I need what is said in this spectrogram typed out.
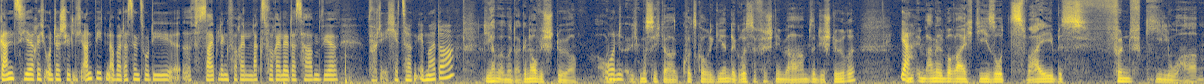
ganzjährig unterschiedlich anbieten, aber das sind so die äh, Saiblingforelle, Lachsforelle, das haben wir, würde ich jetzt sagen, immer da. Die haben wir immer da, genau wie Stör. Und, Und- ich muss dich da kurz korrigieren. Der größte Fisch, den wir haben, sind die Störe. Ja. Im, Im Angelbereich, die so zwei bis fünf Kilo haben.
